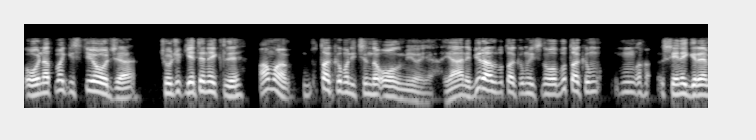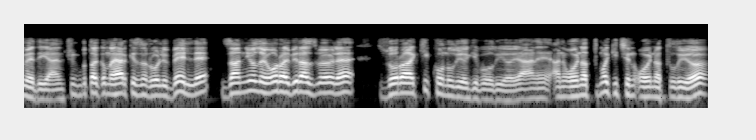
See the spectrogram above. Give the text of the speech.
oynatmak istiyor hoca. Çocuk yetenekli. Ama bu takımın içinde olmuyor ya. Yani biraz bu takımın içinde ol. Bu takım şeyine giremedi yani. Çünkü bu takımda herkesin rolü belli. Zaniolo'ya oraya biraz böyle zoraki konuluyor gibi oluyor. Yani hani oynatmak için oynatılıyor.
